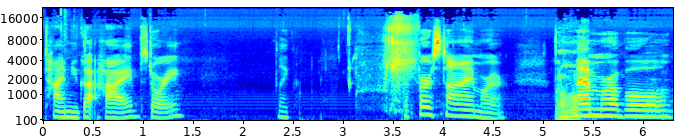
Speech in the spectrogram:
time you got high story? Like, the first time or a memorable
